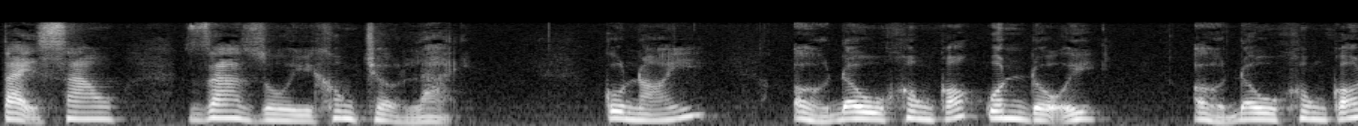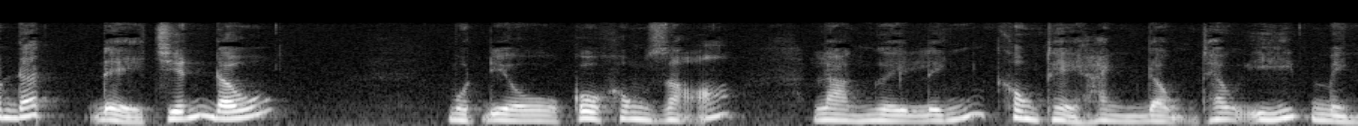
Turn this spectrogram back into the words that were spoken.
Tại sao ra rồi không trở lại? Cô nói, ở đâu không có quân đội, ở đâu không có đất để chiến đấu. Một điều cô không rõ là người lính không thể hành động theo ý mình.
